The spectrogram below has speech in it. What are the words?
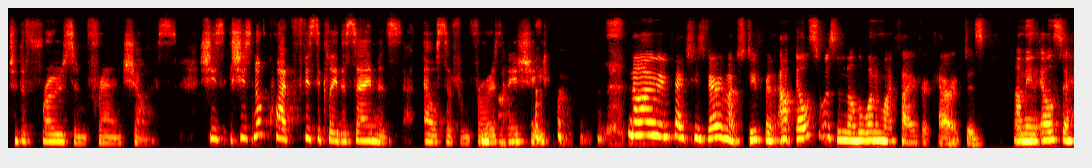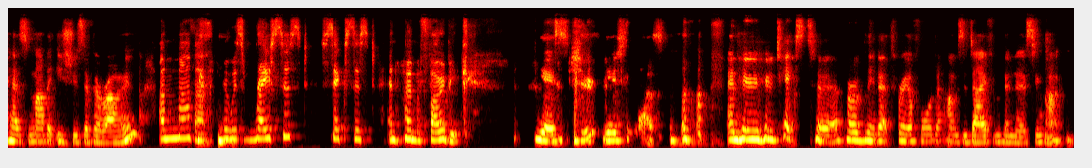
to the Frozen franchise. She's she's not quite physically the same as Elsa from Frozen, is she? no, in fact, she's very much different. Uh, Elsa was another one of my favourite characters. I mean, Elsa has mother issues of her own. A mother who was racist, sexist, and homophobic. Yes, yes, she does. and who who texts her probably about three or four times a day from her nursing home.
